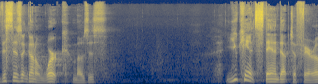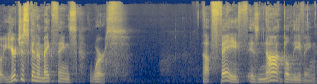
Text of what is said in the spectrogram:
This isn't going to work, Moses. You can't stand up to Pharaoh. You're just going to make things worse. Now, faith is not believing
